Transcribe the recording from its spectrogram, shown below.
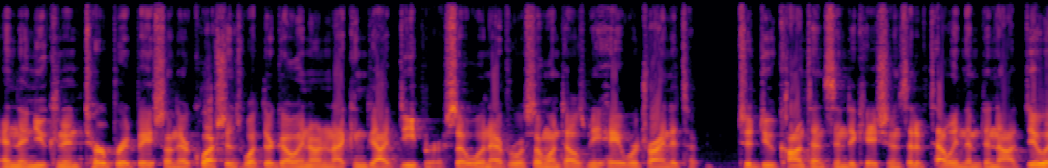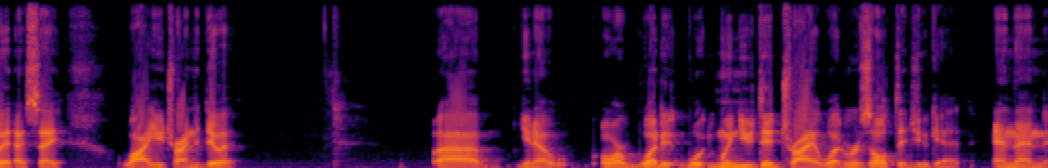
And then you can interpret based on their questions what they're going on, and I can dive deeper. So whenever someone tells me, "Hey, we're trying to t- to do content syndication," instead of telling them to not do it, I say, "Why are you trying to do it?" Uh, you know, or what it, when you did try it, what result did you get? And then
